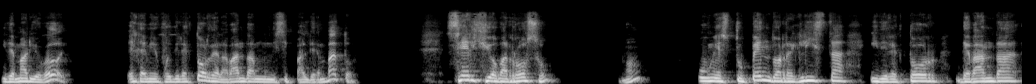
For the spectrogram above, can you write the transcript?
y de Mario Godoy. Él también fue director de la banda municipal de Ambato. Sergio Barroso, ¿no? un estupendo arreglista y director de banda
